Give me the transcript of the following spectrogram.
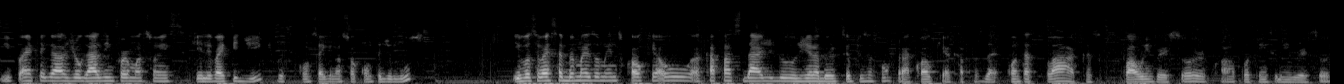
e vai pegar, jogar as informações que ele vai pedir, que você consegue na sua conta de luz. E você vai saber mais ou menos qual que é o- a capacidade do gerador que você precisa comprar. Qual que é a capacidade, quantas placas, qual o inversor, qual a potência do inversor.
